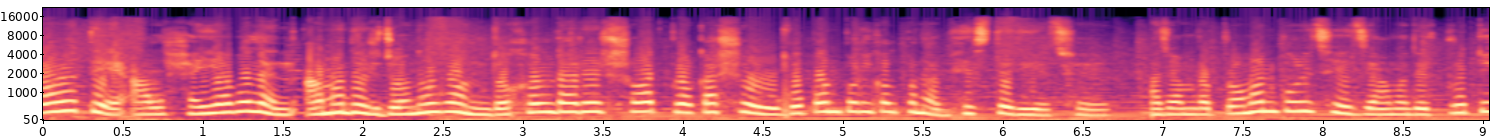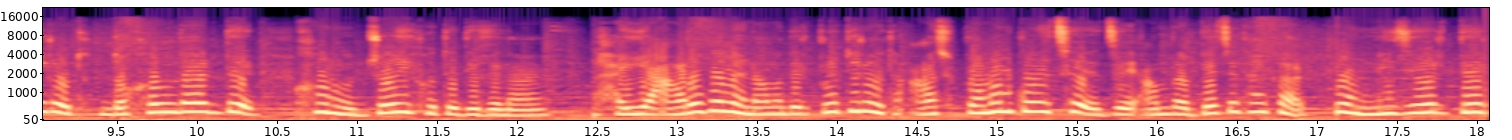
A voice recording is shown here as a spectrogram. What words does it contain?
বরাতে আল হাইয়া বলেন, আমাদের জনগণ দখলদারের সব প্রকাশ্য ও গোপন পরিকল্পনা ভেস্তে দিয়েছে। আজ আমরা প্রমাণ করেছি যে আমাদের প্রতিরোধ দখলদারদের কখনো জয়ী হতে দিবে না। ভাইয়া আরও বলেন, আমাদের প্রতিরোধ আজ প্রমাণ করেছে যে আমরা বেঁচে থাকার এবং নিজেদের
